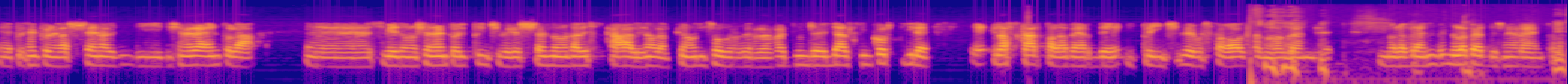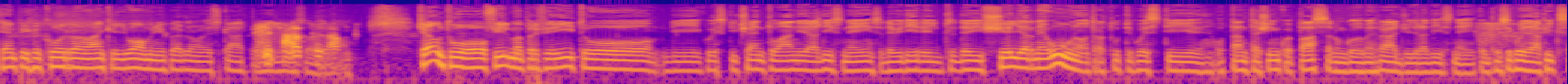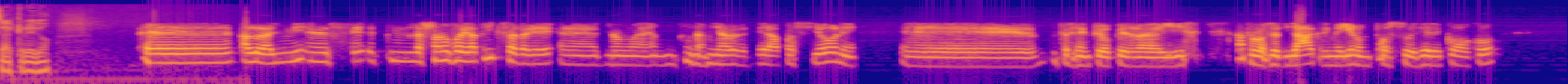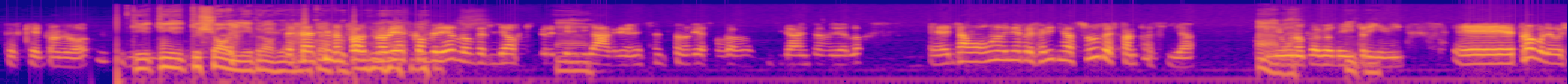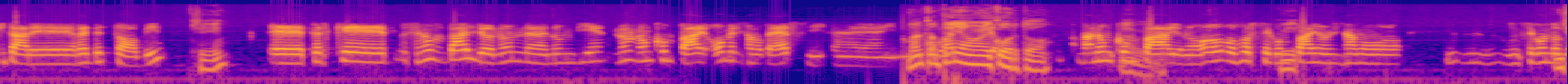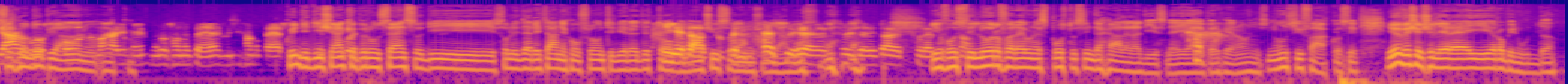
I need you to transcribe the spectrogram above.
Eh, per esempio nella scena di, di Cenerentola eh, si vedono Cenerentola e il principe che scendono dalle scale, no, dal piano di sopra per raggiungere gli altri in cortile e, e la scarpa la perde il principe questa volta, non la prende, non la, prende, non la perde Cenerentola. Nei tempi che corrono anche gli uomini perdono le scarpe. Esatto, esatto. C'è un tuo film preferito di questi cento anni della Disney? Se devi, dire, devi sceglierne uno tra tutti questi 85 passa lungometraggi della Disney, compresi quelli della Pixar, credo. Eh, allora, eh, se, lasciando fuori la Pixar perché eh, diciamo, è una mia vera passione, eh, per esempio per i, a proposito di lacrime io non posso vedere Coco perché proprio ti, ti, ti sciogli proprio non, non, riesco a vederlo per gli occhi per i pieni di lacrime nel senso non riesco proprio fisicamente a vederlo. Eh, diciamo uno dei miei preferiti in assoluto è Fantasia quindi ah, uno proprio dei mm-hmm. Eh, però volevo citare Red e Toby. Sì. Eh, perché se non sbaglio non, non, vie, non, non compaiono, o me li sono persi. Eh, non compaiono nel corto? Ma non ah, compaiono, o, o, forse compaiono, diciamo in secondo in piano, secondo piano magari ecco. me, me, lo sono per, me sono. Quindi dici anche per un senso di solidarietà nei confronti di Red Top, sì, esatto, non ci sono, Io fossi loro farei un esposto sindacale alla Disney, eh, perché non, non, si fa così. Io invece sceglierei Robin Hood.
